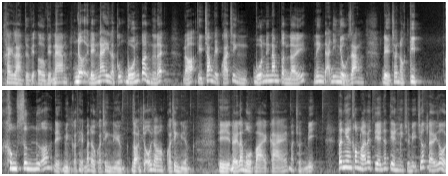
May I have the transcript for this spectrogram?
khay làm từ việc ở Việt Nam. Đợi đến nay là cũng 4 tuần rồi đấy. Đó thì trong cái quá trình 4 đến 5 tuần đấy ninh đã đi nhổ răng để cho nó kịp không sưng nữa để mình có thể bắt đầu quá trình niềng dọn chỗ cho quá trình niềng thì đấy là một vài cái mà chuẩn bị tất nhiên không nói về tiền nhá tiền mình chuẩn bị trước đấy rồi.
